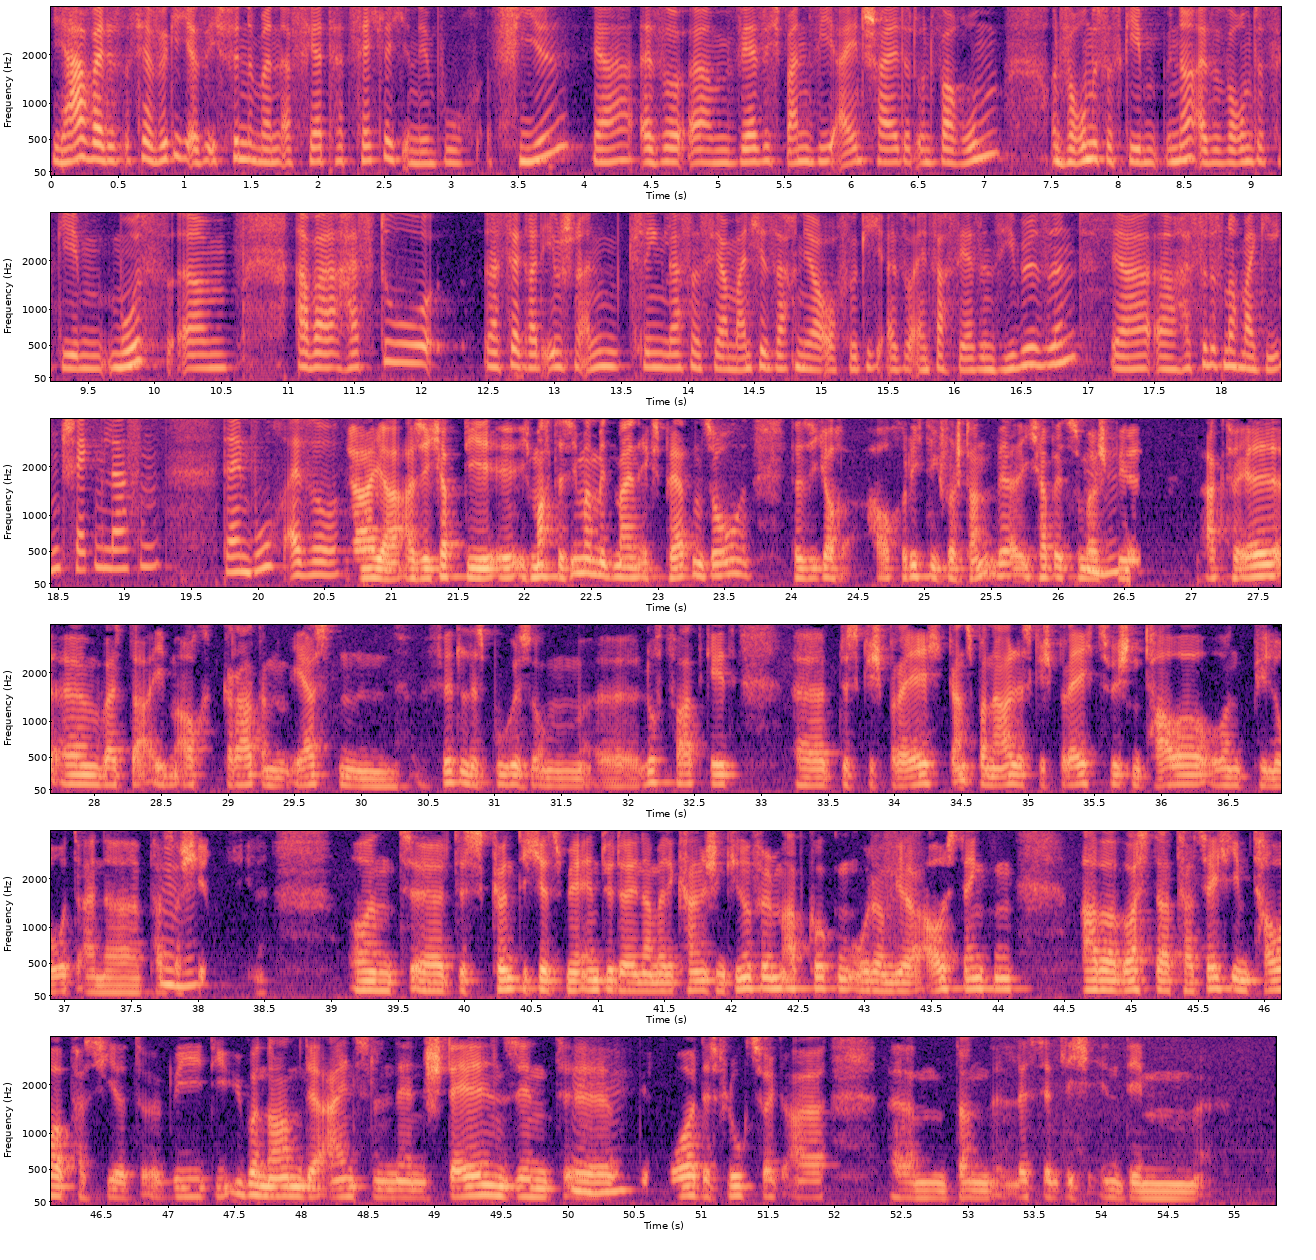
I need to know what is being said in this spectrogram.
Ja, weil das ist ja wirklich, also ich finde, man erfährt tatsächlich in dem Buch viel, ja, also ähm, wer sich wann wie einschaltet und warum und warum es das geben, ne, also warum das geben muss. Ähm, aber hast du Du hast ja gerade eben schon anklingen lassen, dass ja manche Sachen ja auch wirklich also einfach sehr sensibel sind. Ja, äh, hast du das nochmal gegenchecken lassen, dein Buch? Also ja, ja. Also ich habe die, ich mache das immer mit meinen Experten so, dass ich auch auch richtig verstanden werde. Ich habe jetzt zum mhm. Beispiel aktuell, äh, weil es da eben auch gerade am ersten Viertel des Buches um äh, Luftfahrt geht, äh, das Gespräch, ganz banales Gespräch zwischen Tower und Pilot einer Passagiermaschine. Mhm. Und äh, das könnte ich jetzt mir entweder in amerikanischen Kinofilmen abgucken oder mir ausdenken. Aber was da tatsächlich im Tower passiert, wie die Übernahmen der einzelnen Stellen sind, äh, mhm. äh, bevor das Flugzeug äh, ähm, dann letztendlich in dem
